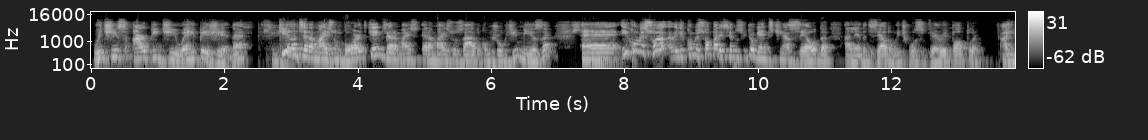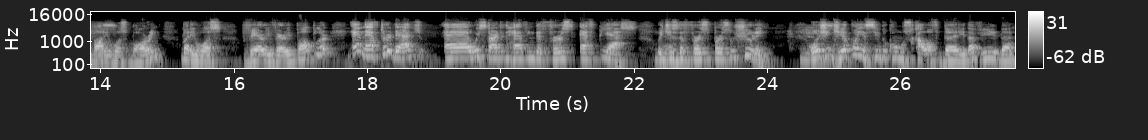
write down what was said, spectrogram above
which is RPG, o RPG, né? Sim. Que antes era mais um board games, era mais, era mais usado como jogo de mesa. É, e começou, ele começou a aparecer nos videogames. Tinha Zelda, a lenda de Zelda, which was very popular. I thought it was boring, but it was very, very popular. And after that, uh, we started having the first FPS, which is the first person shooting. Yes. Hoje em dia conhecido como os Call of Duty da vida,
